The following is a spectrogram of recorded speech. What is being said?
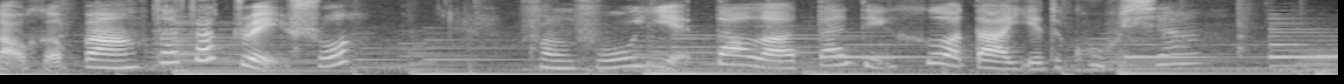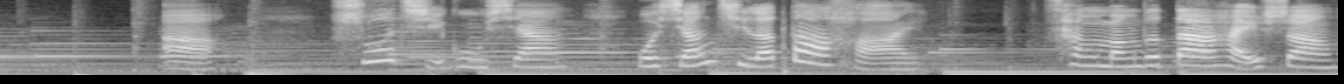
老河蚌咂咂嘴说：“仿佛也到了丹顶鹤大爷的故乡。”啊，说起故乡，我想起了大海。苍茫的大海上，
